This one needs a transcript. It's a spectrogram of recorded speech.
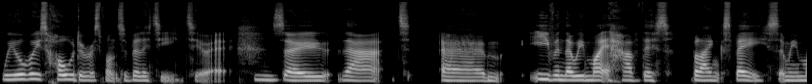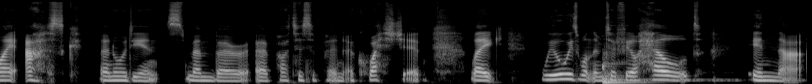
we always hold a responsibility to it Mm. so that um, even though we might have this blank space and we might ask an audience member, a participant, a question, like we always want them to feel held in that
